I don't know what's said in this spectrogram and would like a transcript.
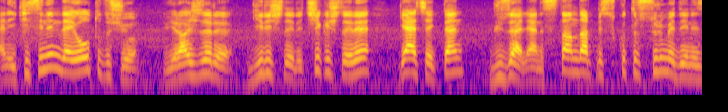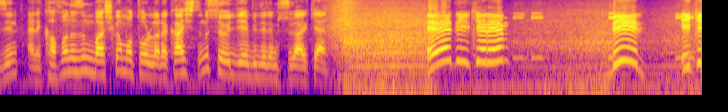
Yani ikisinin de yol tutuşu, virajları, girişleri, çıkışları gerçekten güzel. Yani standart bir scooter sürmediğinizin, yani kafanızın başka motorlara kaçtığını söyleyebilirim sürerken. Evet İlker'im. 1, 2,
